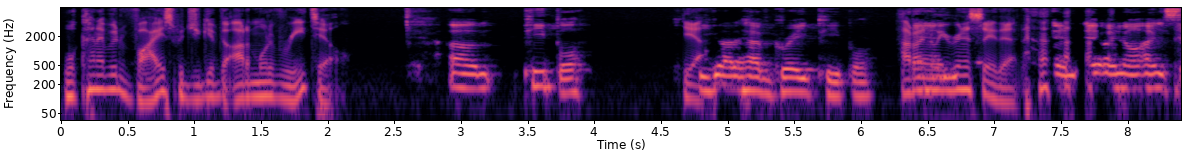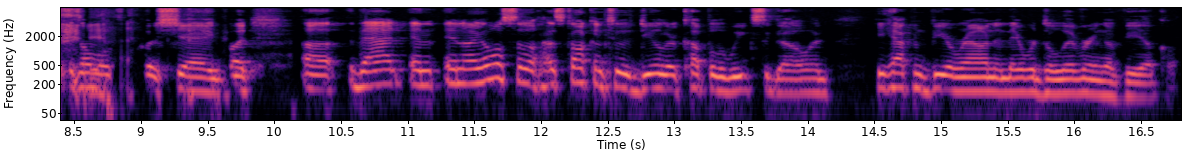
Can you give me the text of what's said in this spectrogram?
what kind of advice would you give to automotive retail? Um, people yeah. You got to have great people. How do and, I know you're going to say that? and, and, I know it's, it's almost yeah. cliche, but uh, that and and I also I was talking to a dealer a couple of weeks ago, and he happened to be around, and they were delivering a vehicle,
